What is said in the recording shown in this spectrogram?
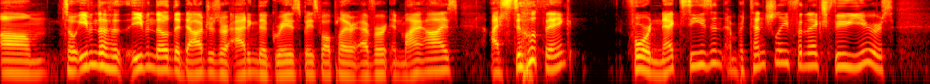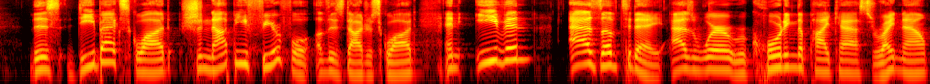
Um, so even though even though the Dodgers are adding the greatest baseball player ever in my eyes, I still think for next season and potentially for the next few years, this D-back squad should not be fearful of this Dodger squad. And even as of today, as we're recording the podcast right now,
